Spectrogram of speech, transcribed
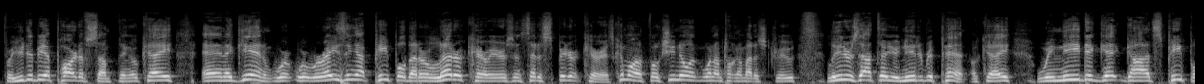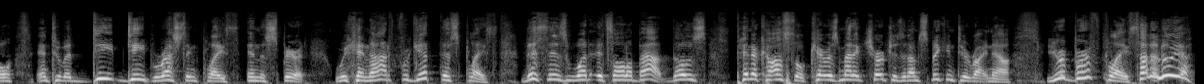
for you to be a part of something, okay? And again, we're, we're raising up people that are letter carriers instead of spirit carriers. Come on, folks, you know what I'm talking about is true. Leaders out there, you need to repent, okay? We need to get God's people into a deep, deep resting place in the spirit. We cannot forget this place. This is what it's all about. Those Pentecostal, charismatic churches that I'm speaking to right now. Your birthplace, hallelujah,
